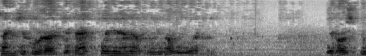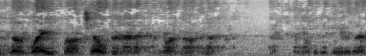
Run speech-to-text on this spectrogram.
things that go around your neck thing, in it? You know, the, your husband or wife or children and whatnot, it. What do we do with this?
